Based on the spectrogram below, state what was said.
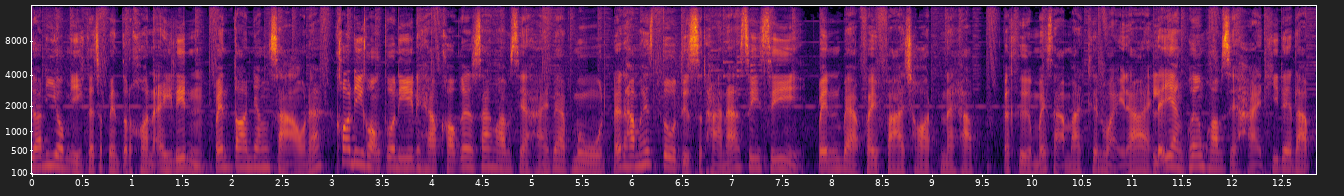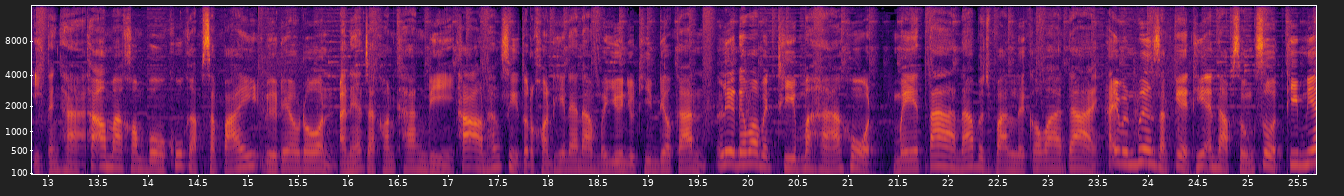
ยอดนิยมอีกก็จะเป็นตัวละครไอรินเป็นตอนยังสาวนะ ข้อดีของตัวนี้นะครับเขาก็จะสร้างความเสียหายแบบมูดและทำให้สตูติดสถานะ CC เป็นแบบไฟฟ้าช็อตนะครับก็คือไม่สามารถเคลื่อนไหวได้ และยังเพิ่มความเสียหายที่ได้รับอีกต่างหากถ้าเอามาคอมโบคู่กับสไปหรือเดลโรนอันนี้จะค่อนข้างดี ถ้าเอาทั้ง 4 ตัวละครที่แนะนำมายืนอยู่ทีมเดียวกัน เรียกได้ว่าเป็นทีมมหาโหดเมตาณปัจจุบันเลยก็ว่าได้ ให้เพื่อนๆสังเกตที่อันดับสูงสุด ทีมนี้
